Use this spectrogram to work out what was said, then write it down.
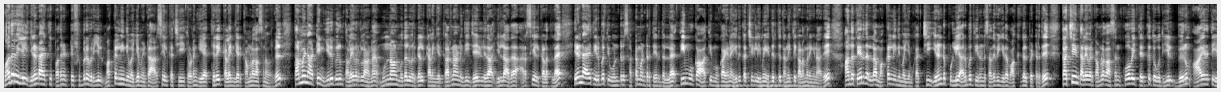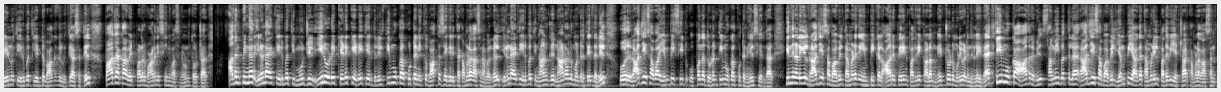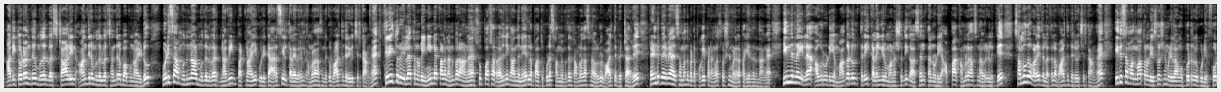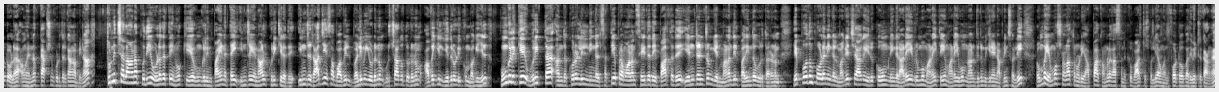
மதுரையில் இரண்டாயிரத்தி பதினெட்டு பிப்ரவரியில் மக்கள் நீதி மையம் என்ற அரசியல் கட்சியை தொடங்கிய திரைக்கலைஞர் கமலஹாசன் அவர்கள் தமிழ்நாட்டின் இருபெரும் தலைவர்களான முன்னாள் முதல்வர்கள் கலைஞர் கருணாநிதி ஜெயலலிதா இல்லாத அரசியல் களத்தில் இரண்டாயிரத்தி இருபத்தி ஒன்று சட்டமன்ற தேர்தலில் திமுக அதிமுக என இரு கட்சிகளையுமே எதிர்த்து தனித்து களமிறங்கினார். அந்த தேர்தலில் மக்கள் நீதி மையம் கட்சி இரண்டு புள்ளி அறுபத்தி இரண்டு சதவிகித வாக்குகள் பெற்றது. கட்சியின் தலைவர் கமலஹாசன் கோவை தெற்கு தொகுதியில் வெறும் ஆயிரத்தி எழுநூற்றி இருபத்தி எட்டு வாக்குகள் வித்தியாசத்தில் பாஜக வேட்பாளர் வானதி சீனிவாசனிடம் தோற்றார். அதன் பின்னர் இரண்டாயிரத்தி இருபத்தி மூன்றில் ஈரோடு கிழக்கு இடைத்தேர்தலில் திமுக கூட்டணிக்கு வாக்கு சேகரித்த கமலஹாசன் அவர்கள் இரண்டாயிரத்தி இருபத்தி நான்கு நாடாளுமன்ற தேர்தலில் ஒரு ராஜ்யசபா எம்பி சீட் ஒப்பந்தத்துடன் திமுக கூட்டணியில் சேர்ந்தார். இந்த நிலையில் ராஜ்யசபாவில் தமிழக எம்பிக்கள் ஆறு பேரின் பதவிக்காலம் நேற்றோடு முடிவடைந்த நிலையில் திமுக ஆதரவில் சமீபத்தில் ராஜ்யசபாவில் எம்பியாக தமிழில் பதவியேற்றார் கமலஹாசன். அதைத் தொடர்ந்து முதல்வர் ஸ்டாலின் ஆந்திர முதல்வர் சந்திரபாபு நாயுடு ஒடிசா முன்னாள் முதல்வர் நவீன் பட்நாயக் உள்ளிட்ட அரசியல் தலைவர்கள் கமலஹாசனுக்கு வாழ்த்து தெரிவிச்சிருக்காங்க. திரைத்துறையில் தன்னுடைய நீண்டகால நண்பரான சூப்பர் ஸ்டார் ரஜினிகாந்த் நேரில் பார்த்து கூட சமீபத்தில் கமலஹாசன் அவர்கள் வாழ்த்து பெற்றார். ரெண்டு பேருமே அது சம்பந்தப்பட்ட புகைப்படங்களை சோஷியல் மீடியாவில் பகிர்ந்திருந்தாங்க. இந்த நிலையில் அவருடைய மகளும் திரைக்கலைஞருமான ஸ்ருதிகாசன் தன்னுடைய அப்பா கமலஹாசன் அவர்களுக்கு சமூக வலைதளத்தில் வாழ்த்து தெரிவிச்சிருக்காங்க. இது சம்பந்தமாக தன்னுடைய சோஷியல் மீடியாவில் அவங்க போட்டிருக்கக்கூடிய ஃபோட்டோவில் அவங்க என்ன கேப்ஷன் கொடுத்துருக்காங்க அப்படின்னா துணிச்சலான புதிய உலகத்தை நோக்கிய உங்களின் பயணத்தை இன்றைய நாள் குறிக்கிறது. இன்று ராஜ்யசபாவில் வலிமையுடனும் உற்சாகத்துடனும் அவையில் எதிரொலிக்கும் வகையில் உங்களுக்கே உரித்த அந்த குரலில் நீங்கள் சத்திய பிரமாணம் செய்ததை பார்த்தது என்றென்றும் என் மனதில் பதிந்த ஒரு தருணம். எப்போதும் போல நீங்கள் மகிழ்ச்சியாக இருக்கவும் நீங்கள் அடைய விரும்பும் அனைத்தையும் அடையவும் நான் விரும்புகிறேன் அப்படின்னு சொல்லி ரொம்ப எமோஷனலாக தன்னுடைய அப்பா கமலஹாசனுக்கு வாழ்த்து சொல்லி அவங்க அந்த ஃபோட்டோவை பதிவிட்டிருக்காங்க.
